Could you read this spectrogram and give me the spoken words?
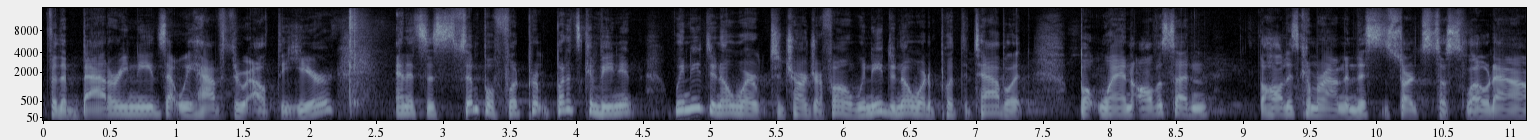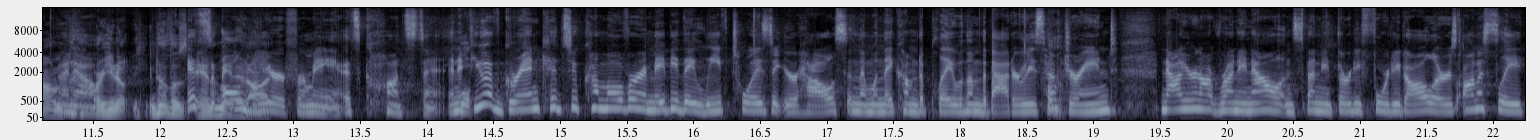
for the battery needs that we have throughout the year. And it's a simple footprint, but it's convenient. We need to know where to charge our phone. We need to know where to put the tablet. But when all of a sudden the holidays come around and this starts to slow down. I know. Or you know, you know those it's animated. It's all year for me. It's constant. And well, if you have grandkids who come over and maybe they leave toys at your house and then when they come to play with them, the batteries have yeah. drained. Now you're not running out and spending 30 $40. Honestly,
